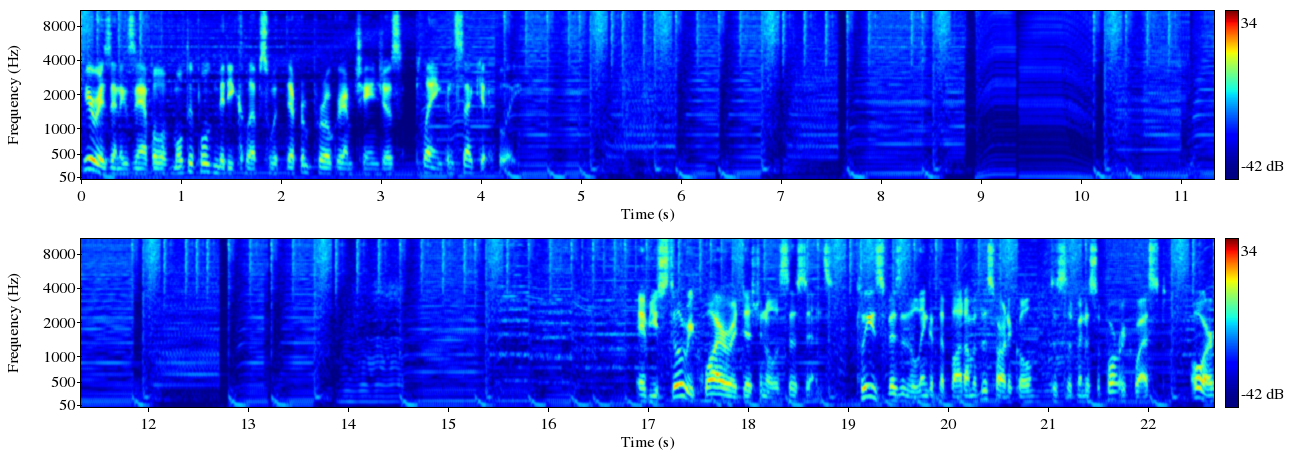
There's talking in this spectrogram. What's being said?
Here is an example of multiple MIDI clips with different program changes playing consecutively. If you still require additional assistance, please visit the link at the bottom of this article to submit a support request or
